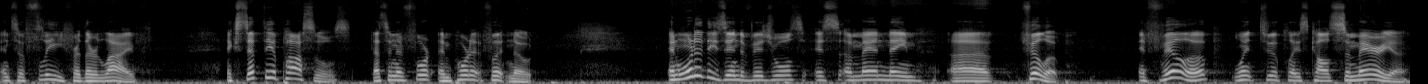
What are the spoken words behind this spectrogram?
and to flee for their life, except the apostles. That's an important footnote. And one of these individuals is a man named uh, Philip. And Philip went to a place called Samaria.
